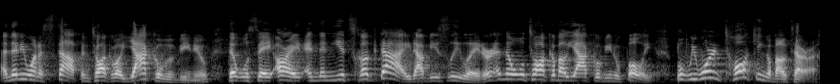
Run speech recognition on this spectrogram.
and then you want to stop and talk about Yaakov Avinu, that will say, all right, and then Yitzchak died obviously later, and then we'll talk about Yaakov Avinu fully. But we weren't talking about Terach.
